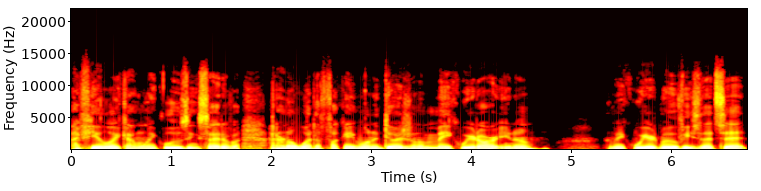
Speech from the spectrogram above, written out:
I feel like I'm like losing sight of. I don't know what the fuck I want to do. I just want to make weird art, you know. I make weird movies. That's it.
